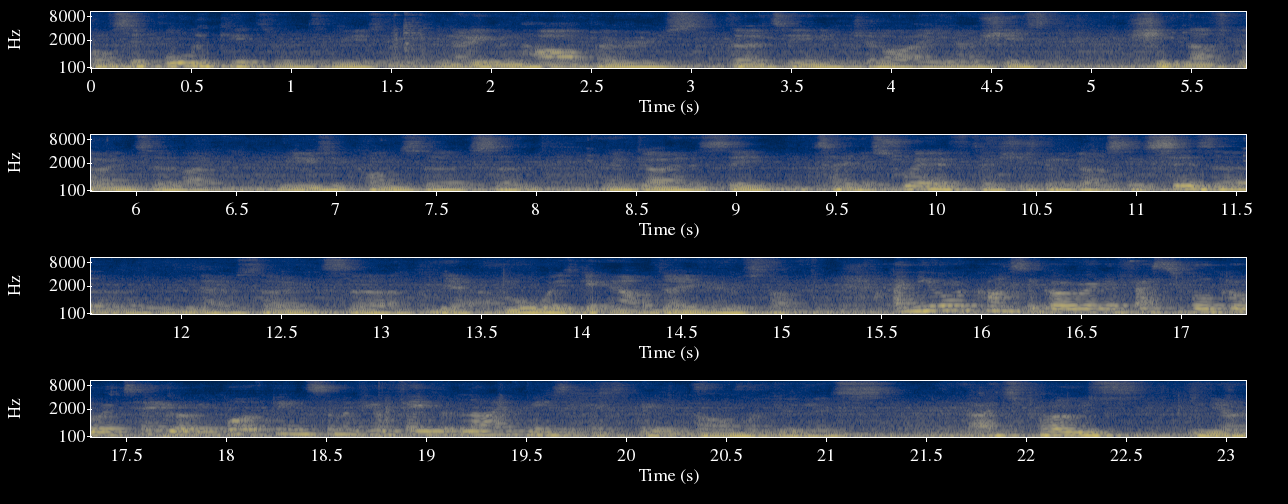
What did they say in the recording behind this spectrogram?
obviously all the kids are into music. You know, even Harper, who's 13 in July. You know, she's she loves going to like music concerts and you know going to see Taylor Swift, and she's going to go and see SZA, and you know, so it's uh, yeah, I'm always getting updated with stuff. And you're a concert goer and a festival goer too. I mean, what have been some of your favourite live music experiences? Oh my goodness! I suppose you know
